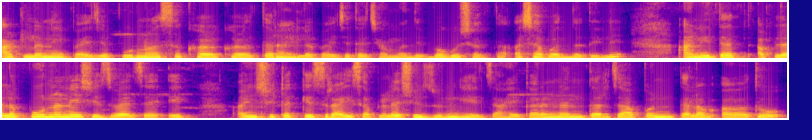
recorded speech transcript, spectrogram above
आटलं नाही पाहिजे. पूर्ण असं खळखळतं राहिलं पाहिजे त्याच्यामध्ये. बघू शकता अशा पद्धतीने. आणि त्यात आपल्याला पूर्ण नाही शिजवायचं. आहे एक ऐंशी टक्केच राईस आपल्याला शिजून घ्यायचा आहे. कारण नंतरचं आपण त्याला तो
